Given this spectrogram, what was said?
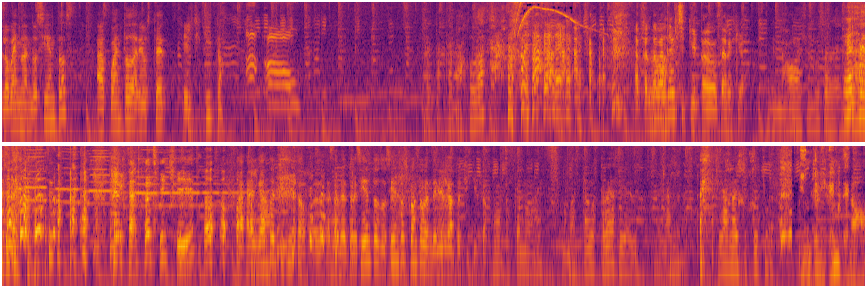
lo vendo en 200, ¿a cuánto daría usted el chiquito? Ahorita carajo, ¿verdad? ¿A cuánto No. el chiquito, Sergio? No, eso no se ve. El gato chiquito. Ajá, el gato chiquito, o sea, de 300, 200, ¿cuánto vendería el gato chiquito? No, porque no hay. Nomás están los tres y el, el grande. Ya no hay chiquito. Inteligente, ¿no?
